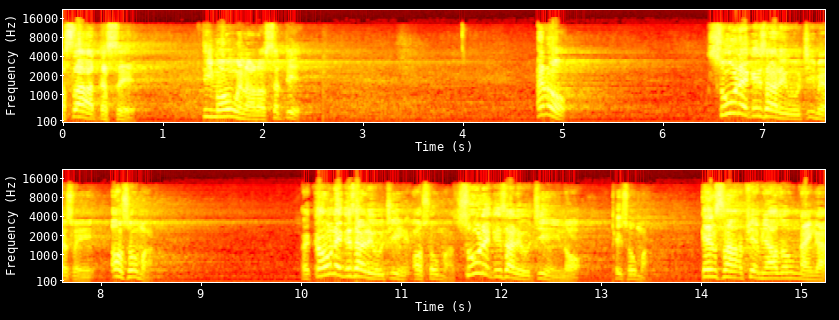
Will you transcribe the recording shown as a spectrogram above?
အစ30တီမောဝင်လာတော့17အဲ့တော့စိုးတဲ့ကိစ္စတွေကိုကြည့်မယ်ဆိုရင်အောက်ဆုံးမှာ အကောင်းတဲ့ကိစ္စတွေကိုကြည့်ရင်အောက်ဆုံးမှာစိုးတဲ့ကိစ္စတွေကိုကြည့်ရင်တော့ထိပ်ဆုံးမှာကင်ဆာအဖြစ်အများဆုံးနိုင်ငံ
